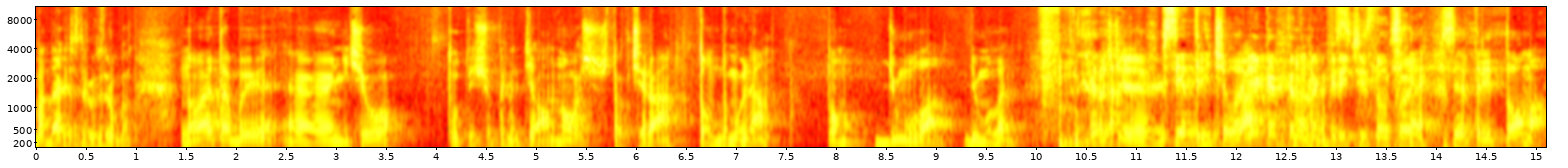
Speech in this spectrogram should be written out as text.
бодались друг с другом. Но это бы э, ничего. Тут еще прилетела новость, что вчера Том Думулян, Том Дюмулан, Дюмулен, короче, Все три человека, Да. которых перечислил Коля. все три тома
